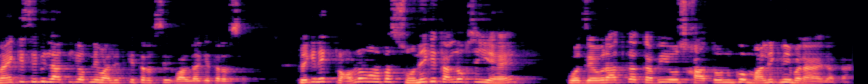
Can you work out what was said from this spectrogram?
मैके से भी लाती हूँ अपनी वालिद की तरफ़ से, वालदा की तरफ़ से। लेकिन एक प्रॉब्लम वहाँ पर सोने के ताल्लुक से ये है, वो जेवरात का कभी उस खातून को मालिक नहीं बनाया जाता है।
